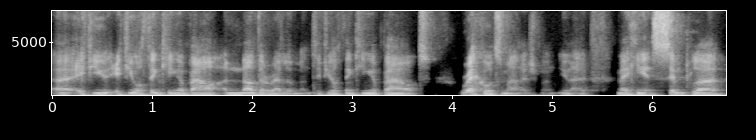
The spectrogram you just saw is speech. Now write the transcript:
uh, if you if you're thinking about another element, if you're thinking about records management, you know, making it simpler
